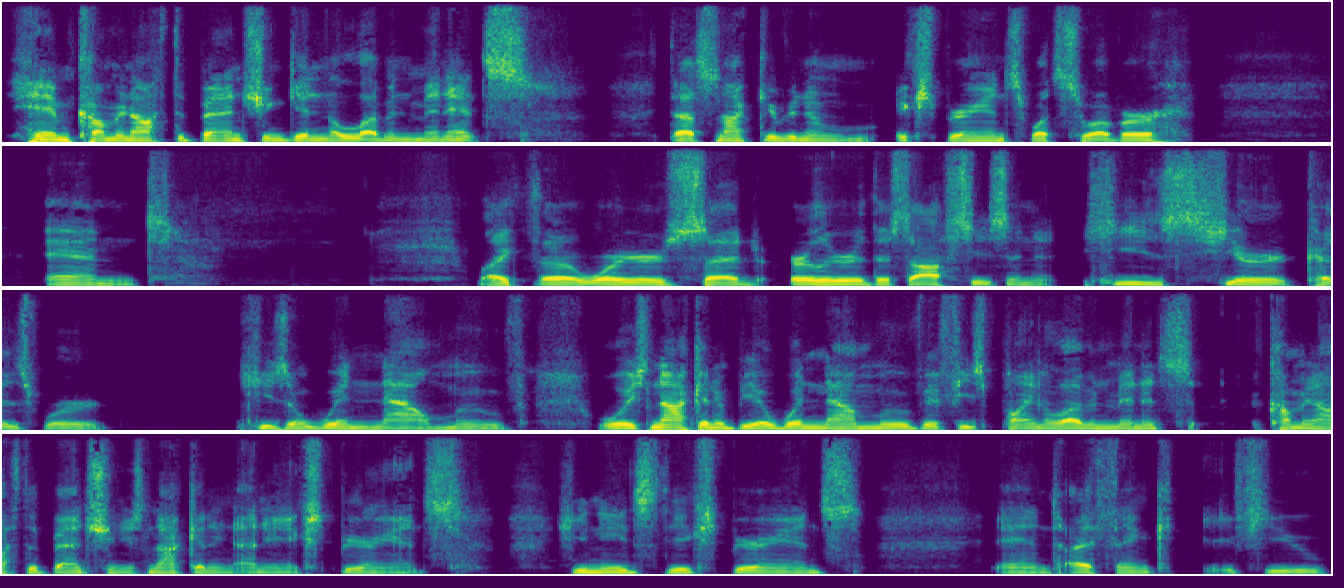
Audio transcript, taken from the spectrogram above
him coming off the bench and getting 11 minutes, that's not giving him experience whatsoever. And like the Warriors said earlier this offseason, he's here because we're he's a win now move. Well, he's not going to be a win now move if he's playing 11 minutes coming off the bench and he's not getting any experience. He needs the experience. And I think if you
